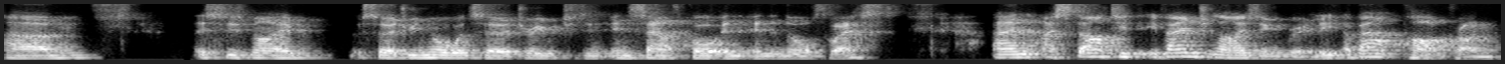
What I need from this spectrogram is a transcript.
Um, this is my surgery, Norwood Surgery, which is in, in Southport in, in the Northwest. And I started evangelizing really about parkrun,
